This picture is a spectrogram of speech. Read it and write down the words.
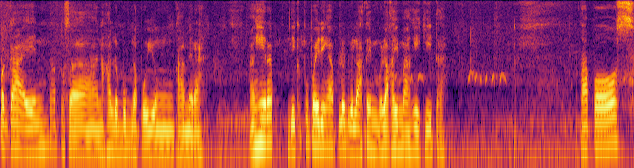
pagkain tapos ah, nakalubog na po yung camera. Ang hirap, hindi ko po pwedeng upload, wala tayong wala kayong makikita. Tapos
